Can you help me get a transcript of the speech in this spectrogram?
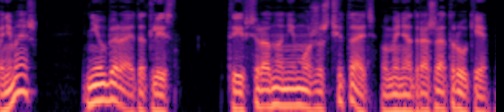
понимаешь? Не убирай этот лист. Ты все равно не можешь читать, у меня дрожат руки.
